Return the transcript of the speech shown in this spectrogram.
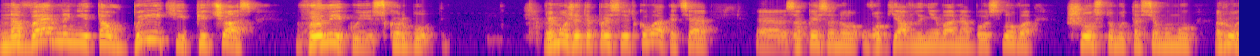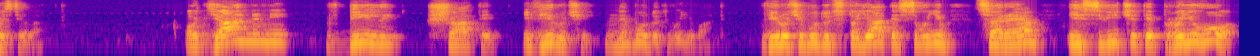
навернені та вбиті під час великої скорботи. Ви можете прослідкувати це е, записано в об'явленні Івана Богослова 6 та 7 розділах. Одягнені в білі шати, і віручі не будуть воювати. Віручі будуть стояти своїм царем і свідчити про його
